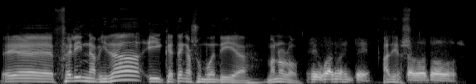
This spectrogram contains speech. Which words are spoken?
Eh, feliz Navidad y que tengas un buen día, Manolo. Igualmente. Adiós. a todos.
